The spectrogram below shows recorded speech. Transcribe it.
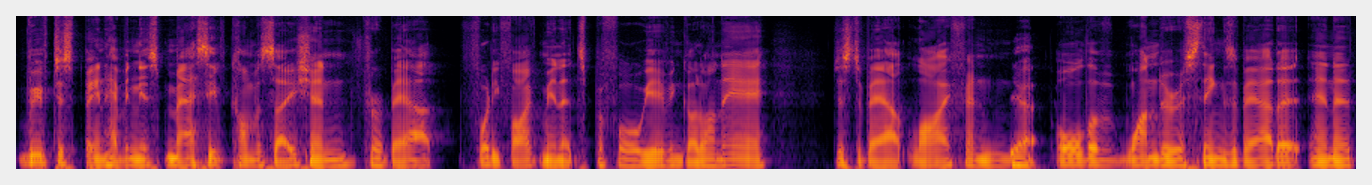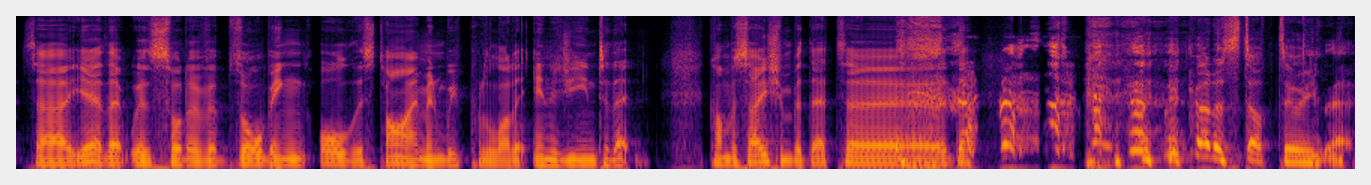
We've just been having this massive conversation for about 45 minutes before we even got on air, just about life and Yeah. all the wondrous things about it. And it's, uh, yeah, that was sort of absorbing all this time, and we've put a lot of energy into that conversation. But that's, uh, that We've got to stop doing that.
